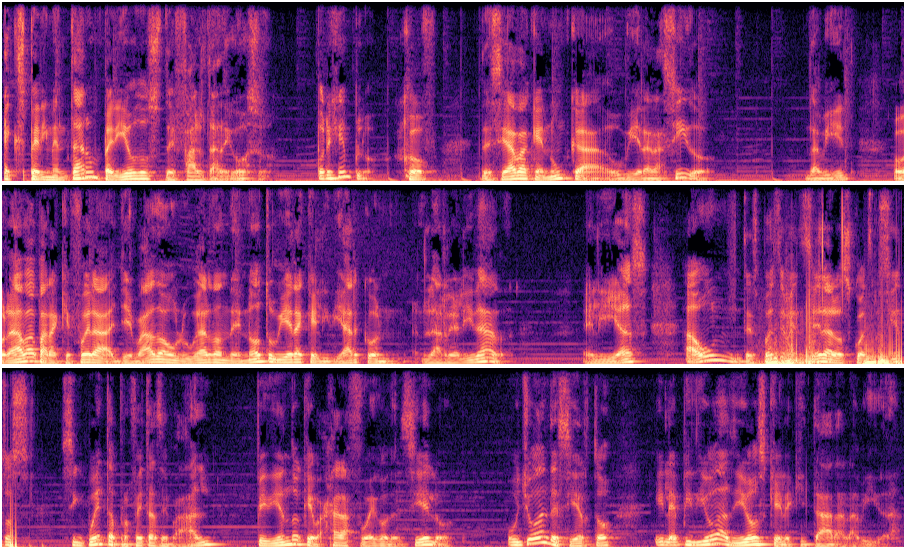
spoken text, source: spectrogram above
experimentaron periodos de falta de gozo. Por ejemplo, Job deseaba que nunca hubiera nacido. David oraba para que fuera llevado a un lugar donde no tuviera que lidiar con la realidad. Elías, aún después de vencer a los 450 profetas de Baal, pidiendo que bajara fuego del cielo, huyó al desierto y le pidió a Dios que le quitara la vida.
